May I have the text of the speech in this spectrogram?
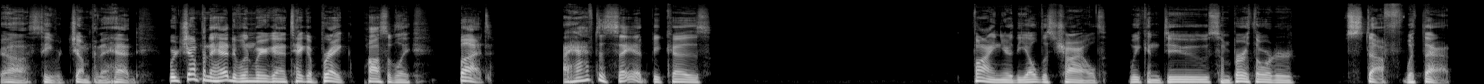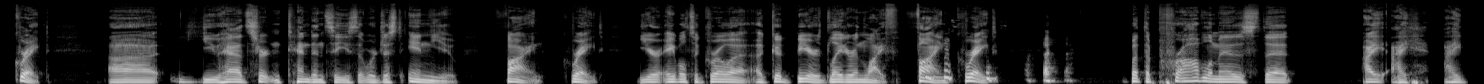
uh, see, we're jumping ahead. We're jumping ahead to when we we're going to take a break, possibly. But I have to say it because, fine, you're the oldest child. We can do some birth order stuff with that. Great uh, you had certain tendencies that were just in you. Fine, great. You're able to grow a, a good beard later in life. Fine, great. but the problem is that I I I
